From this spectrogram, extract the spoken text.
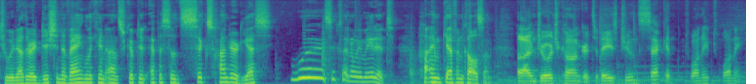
to another edition of Anglican Unscripted, episode 600. Yes, woo, 600, we made it. I'm Kevin Carlson. I'm George Conger. Today's June 2nd, 2020.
